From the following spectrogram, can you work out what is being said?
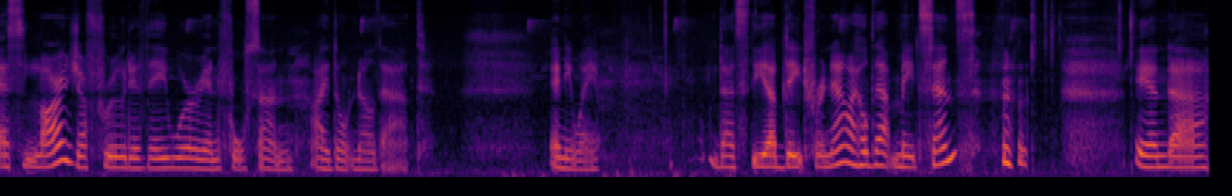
as large a fruit if they were in full sun. I don't know that. Anyway, that's the update for now. I hope that made sense. and uh,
